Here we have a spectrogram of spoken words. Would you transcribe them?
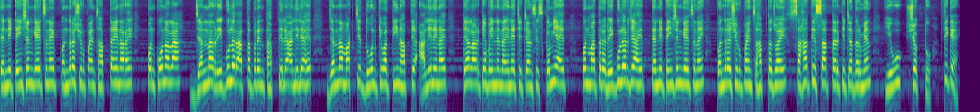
त्यांनी टेन्शन घ्यायचं नाही. पंधराशे रुपयांचा हप्ता येणार आहे. पण कोणाला? ज्यांना रेग्युलर आत्तापर्यंत हप्तेले आलेले आहेत ज्यांना मागचे दोन किंवा तीन हप्ते आलेले नाहीत त्या लाडक्या बहिणींना येण्याचे चान्सेस कमी आहेत. पण मात्र रेग्युलर जे आहेत त्यांनी टेन्शन घ्यायचं नाही. पंधराशे रुपयांचा हप्ता जो आहे सहा ते सात तारखेच्या दरम्यान येऊ शकतो. ठीक आहे?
